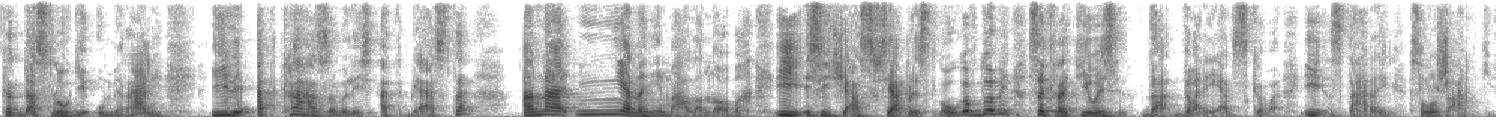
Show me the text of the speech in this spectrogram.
Когда слуги умирали, или отказывались от места, она не нанимала новых, и сейчас вся прислуга в доме сократилась до дворецкого и старой служанки.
